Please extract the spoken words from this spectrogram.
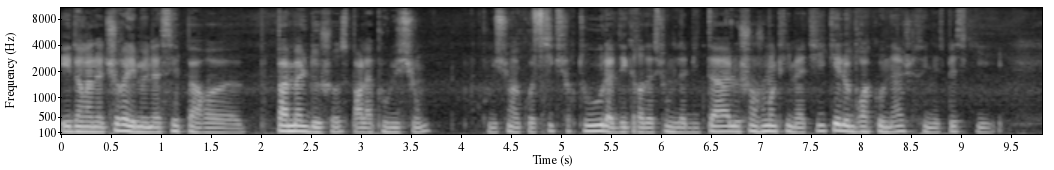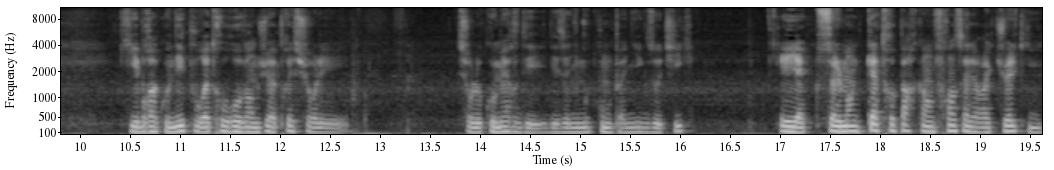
Et dans la nature, elle est menacée par euh, pas mal de choses, par la pollution, pollution aquatique surtout, la dégradation de l'habitat, le changement climatique et le braconnage. C'est une espèce qui, qui est braconnée pour être revendue après sur, les, sur le commerce des, animaux de compagnie exotiques. Et il y a seulement 4 parcs en France à l'heure actuelle qui,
